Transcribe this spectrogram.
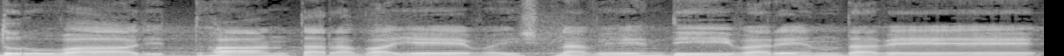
दुर्वादिध्वान्तरवये वैष्णवेन्दीवरेन्दवे।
